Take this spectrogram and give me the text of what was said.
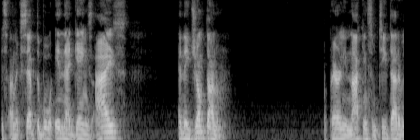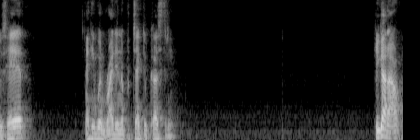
It's unacceptable in that gang's eyes. And they jumped on him. Apparently knocking some teeth out of his head. And he went right into protective custody. He got out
